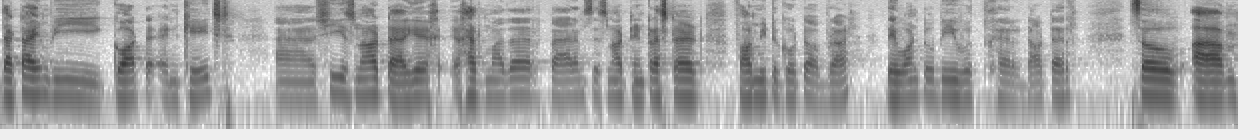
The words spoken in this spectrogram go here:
that time we got engaged. Uh, she is not, uh, her mother, parents is not interested for me to go to abroad. They want to be with her daughter. So um,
